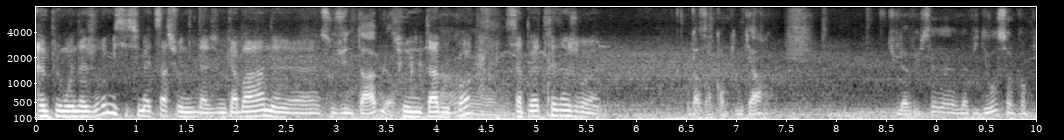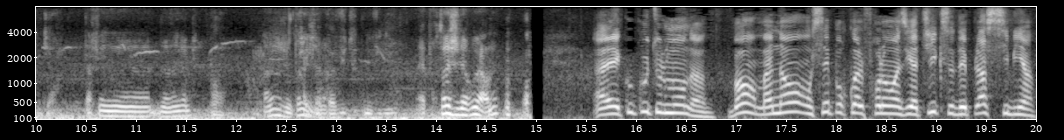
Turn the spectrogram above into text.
un peu moins dangereux, mais si se mettent ça sur une, dans une cabane, euh, Sous une table. sur une table ou hein, quoi, euh, ça peut être très dangereux. hein. dans un camping-car. Tu l'as vu, la vidéo sur le camping-car? T'as fait euh, dans un camping Non. Ah non, j'ai pas vu pas toutes mes vidéos. Et pourtant, je les regarde. Allez, coucou tout le monde. Bon, maintenant, on sait pourquoi le frelon asiatique se déplace si bien.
